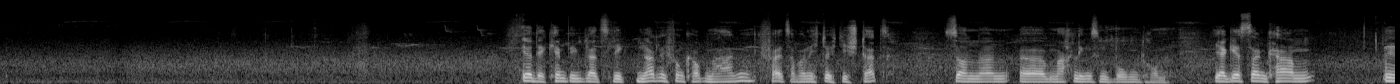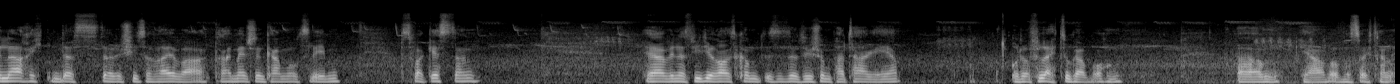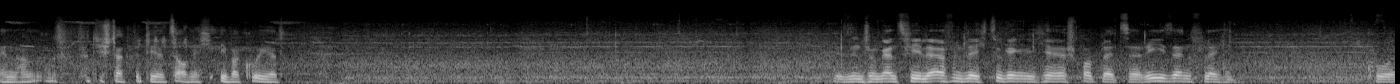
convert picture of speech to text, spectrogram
Ja, der Campingplatz liegt nördlich von Kopenhagen. Ich fahre jetzt aber nicht durch die Stadt, sondern äh, mache links einen Bogen drum. Ja, gestern kamen den Nachrichten, dass da eine Schießerei war. Drei Menschen kamen ums Leben. Das war gestern. Ja, wenn das Video rauskommt, ist es natürlich schon ein paar Tage her. Oder vielleicht sogar Wochen. Ähm, ja, aber was soll ich daran ändern? Die Stadt wird jetzt auch nicht evakuiert. Hier sind schon ganz viele öffentlich zugängliche Sportplätze, Riesenflächen. Cool.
